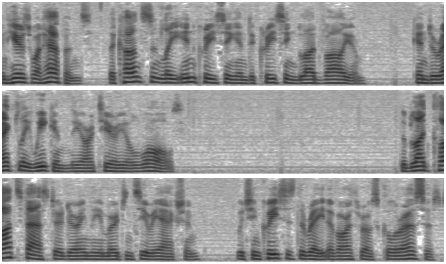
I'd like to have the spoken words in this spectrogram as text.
And here's what happens the constantly increasing and decreasing blood volume can directly weaken the arterial walls. The blood clots faster during the emergency reaction, which increases the rate of atherosclerosis,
